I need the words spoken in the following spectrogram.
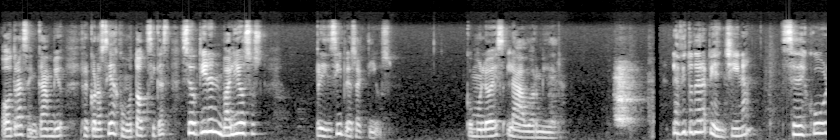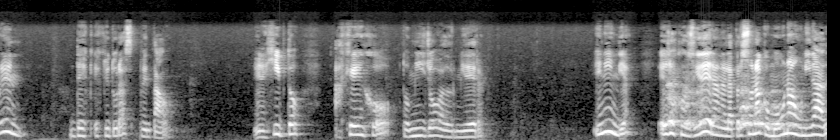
Otras, en cambio, reconocidas como tóxicas, se obtienen valiosos principios activos, como lo es la adormidera. La fitoterapia en China se descubre en de escrituras Pentao. En Egipto ajenjo, tomillo, adormidera. En India, ellos consideran a la persona como una unidad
